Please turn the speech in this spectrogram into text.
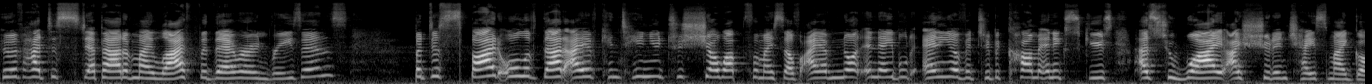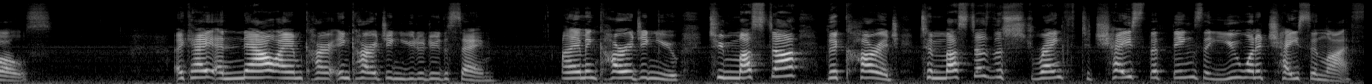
who have had to step out of my life for their own reasons. But despite all of that, I have continued to show up for myself. I have not enabled any of it to become an excuse as to why I shouldn't chase my goals. Okay, and now I am encouraging you to do the same. I am encouraging you to muster the courage, to muster the strength to chase the things that you want to chase in life.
